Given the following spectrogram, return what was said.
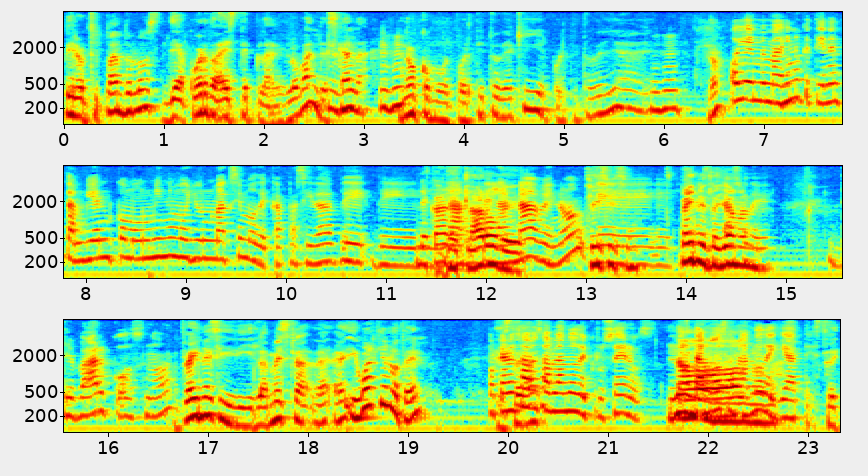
pero equipándolos de acuerdo a este plan global de escala, no como el puertito de aquí, el puertito de allá, Ujú. ¿no? Oye, y me imagino que tienen también como un mínimo y un máximo de capacidad de, de, De la, Claro, de la de- nave, ¿no? Sí, sí, Que, sí. en Peines este le llaman. De, de barcos, ¿no? Peines y, y la mezcla, eh, igual que un hotel. Porque no Este, estamos hablando de cruceros, No, estamos hablando no, de yates, Sí.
